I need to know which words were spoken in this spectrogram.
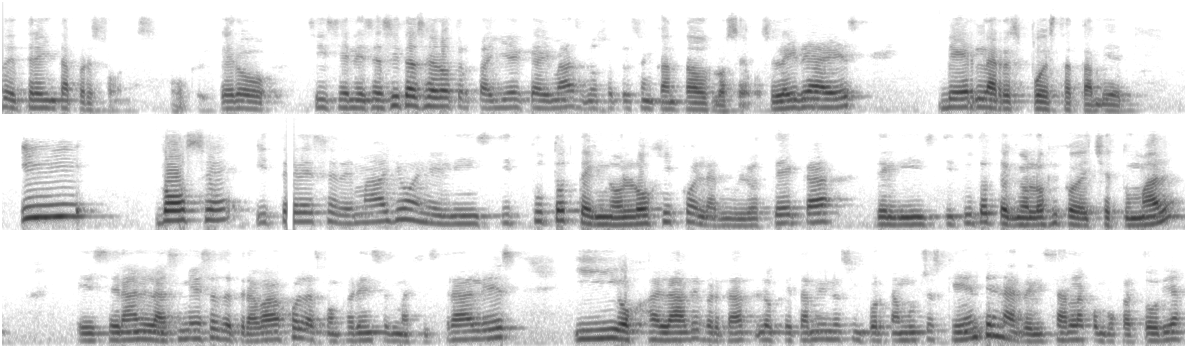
de 30 personas, okay. pero si se necesita hacer otro taller que hay más, nosotros encantados lo hacemos. La idea es ver la respuesta también. Y 12 y 13 de mayo en el Instituto Tecnológico, en la biblioteca del Instituto Tecnológico de Chetumal, eh, serán las mesas de trabajo, las conferencias magistrales, y ojalá de verdad lo que también nos importa mucho es que entren a revisar la convocatoria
